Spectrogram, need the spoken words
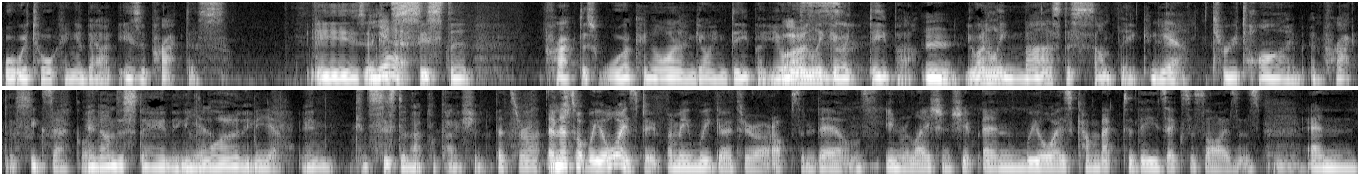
what we're talking about is a practice is a Yeah. consistent practice working on and going deeper you Yes. only go deeper mm. you only master something Yeah. through time and practice Exactly. and understanding and Yeah. learning Yeah. and consistent application That's right. And that's what we always do. I mean, we go through our ups and downs in relationship and we always come back to these exercises mm. and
